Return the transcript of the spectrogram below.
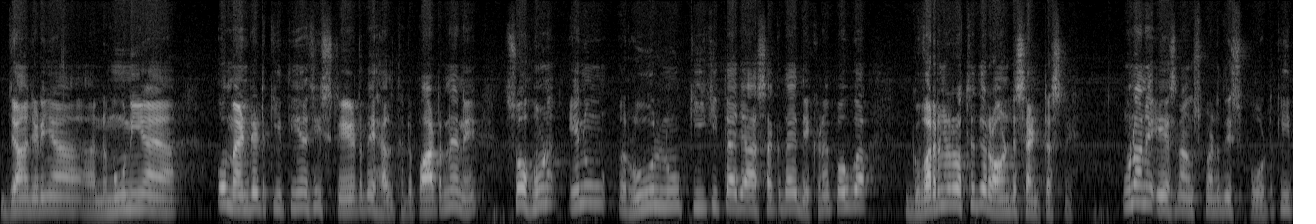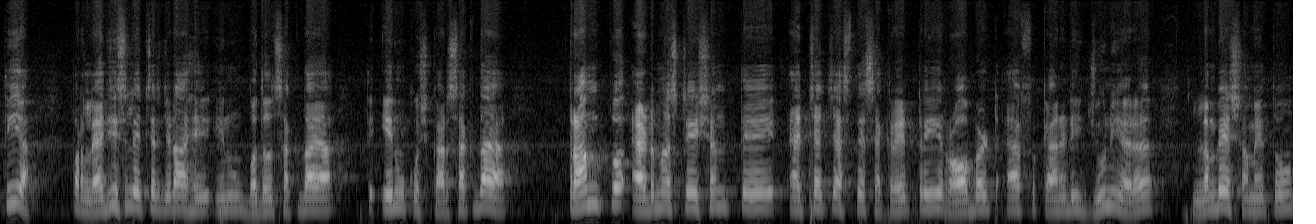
ਜਾਂ ਜਿਹੜੀਆਂ ਨਮੂਨੀਆ ਆ ਉਹ ਮੈਂਡੇਟ ਕੀਤੀਆਂ ਸੀ ਸਟੇਟ ਦੇ ਹੈਲਥ ਡਿਪਾਰਟਮੈਂਟ ਨੇ। ਸੋ ਹੁਣ ਇਹਨੂੰ ਰੂਲ ਨੂੰ ਕੀ ਕੀਤਾ ਜਾ ਸਕਦਾ ਇਹ ਦੇਖਣਾ ਪਊਗਾ। ਗਵਰਨਰ ਉੱਥੇ ਦੇ ਰੌਨ ਡਿਸੈਂਟਸ ਨੇ। ਉਹਨਾਂ ਨੇ ਇਸ ਅਨਾਉਂਸਮੈਂਟ ਦੀ ਸਪੋਰਟ ਕੀਤੀ ਆ। ਪਰ ਲੈਜਿਸਲੇਚਰ ਜਿਹੜਾ ਇਹ, ਇਹਨੂੰ ਬਦਲ ਸਕਦਾ ਆ ਤੇ ਇਹਨੂੰ ਕੁਝ ਕਰ ਸਕਦਾ ਆ। ਟਰੰਪ ਐਡਮਿਨਿਸਟ੍ਰੇਸ਼ਨ ਤੇ ਐਚਐਚਐਸ ਦੇ secretary Robert F Kennedy junior ਲੰਬੇ ਸਮੇਂ ਤੋਂ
